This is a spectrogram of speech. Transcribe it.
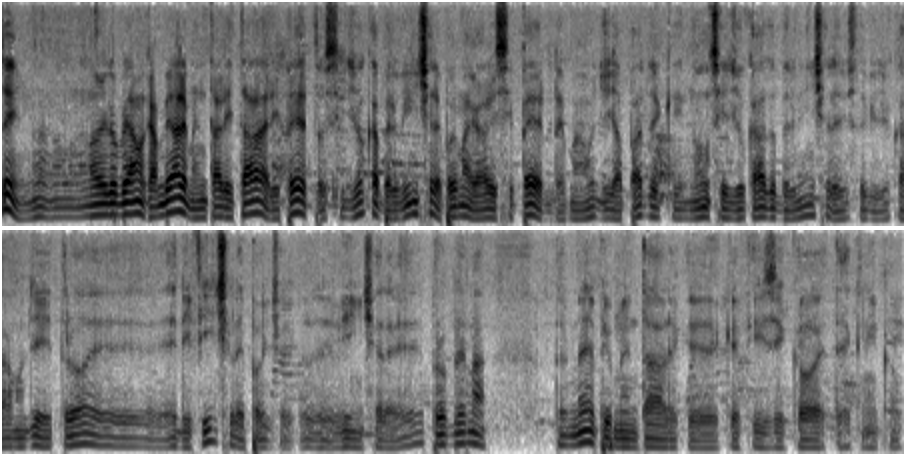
Sì, noi dobbiamo cambiare mentalità, ripeto, si gioca per vincere, poi magari si perde, ma oggi a parte che non si è giocato per vincere, visto che giocavamo dietro, è, è difficile poi vincere. Il problema per me è più mentale che, che fisico e tecnico.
